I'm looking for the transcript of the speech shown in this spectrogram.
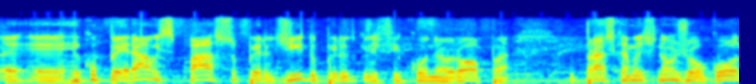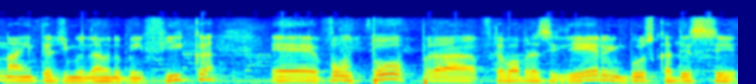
é, é, recuperar um espaço perdido, o período que ele ficou na Europa praticamente não jogou na Inter de Milão e no Benfica. É, voltou para futebol brasileiro em busca desse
